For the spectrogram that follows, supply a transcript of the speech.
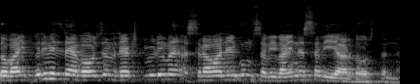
तो भाई फिर मिलते हैं बहुत जल्द नेक्स्ट वीडियो में। असलम सभी भाई ने, सभी यार दोस्तों ने।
